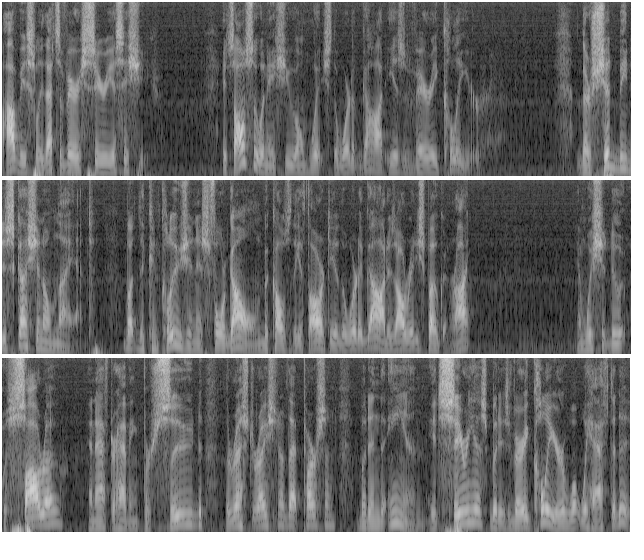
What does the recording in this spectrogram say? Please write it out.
obviously, that's a very serious issue. It's also an issue on which the Word of God is very clear. There should be discussion on that, but the conclusion is foregone because the authority of the Word of God is already spoken, right? And we should do it with sorrow and after having pursued the restoration of that person, but in the end, it's serious, but it's very clear what we have to do.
